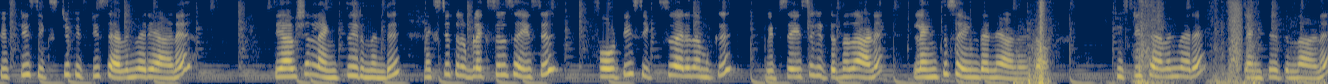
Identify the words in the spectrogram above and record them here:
fifty six to fifty seven വരെയാണ്. അത്യാവശ്യം ലെങ്ത് വരുന്നുണ്ട്. നെക്സ്റ്റ് ത്രിബിൾ എക്സൽ സൈസിൽ ഫോർട്ടി സിക്സ് വരെ നമുക്ക് വിത്ത് സൈസ് കിട്ടുന്നതാണ്. ലെങ്ത് സെയിം തന്നെയാണ് കേട്ടോ. ഫിഫ്റ്റി സെവൻ വരെ ലെങ്ത് കിട്ടുന്നതാണ്.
